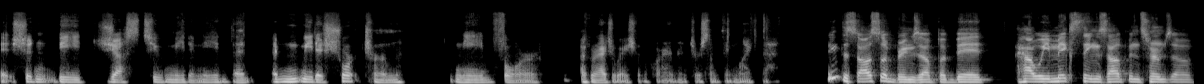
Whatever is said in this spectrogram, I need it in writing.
It shouldn't be just to meet a need that meet a short term need for a graduation requirement or something like that. I think this also brings up a bit how we mix things up in terms of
